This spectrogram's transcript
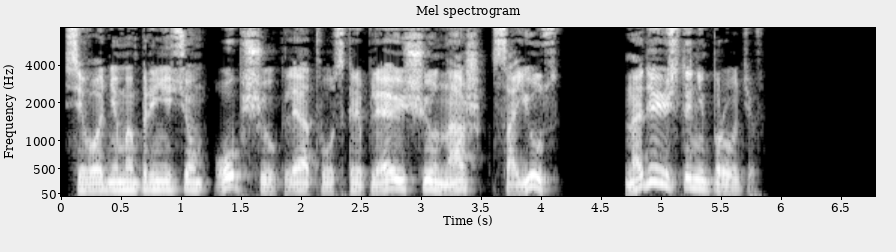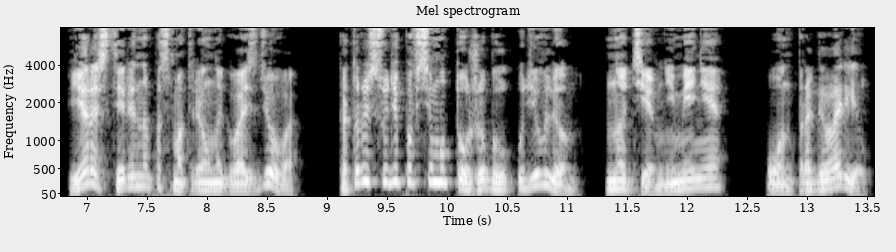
Сегодня мы принесем общую клятву, скрепляющую наш союз. Надеюсь, ты не против». Я растерянно посмотрел на Гвоздева, который, судя по всему, тоже был удивлен, но тем не менее он проговорил.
